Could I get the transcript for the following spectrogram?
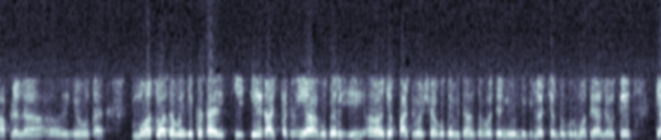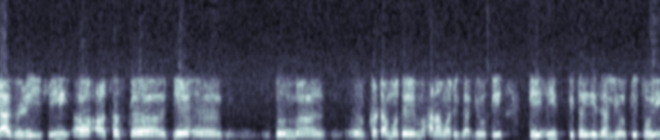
आपल्याला हे होत आहे. महत्वाचं म्हणजे कसं आहे की जे राज ठाकरे या अगोदरही ज्या पाच वर्ष अगोदर विधानसभाच्या निवडणुकीला चंद्रपूरमध्ये आले होते त्यावेळीही असंच जे दोन गटामध्ये हाणामारी झाली होती. तेही तिथेही झाली होती. तोही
